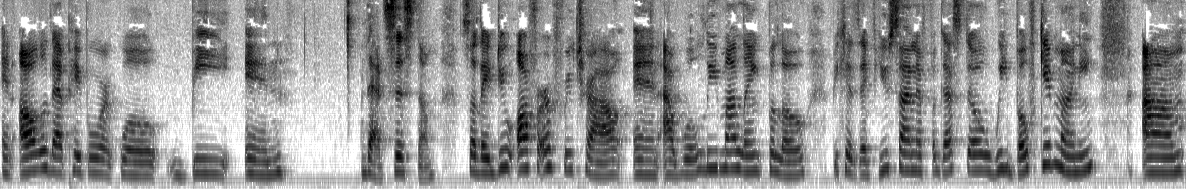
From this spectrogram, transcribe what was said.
and all of that paperwork will be in that system. So they do offer a free trial, and I will leave my link below because if you sign up for Gusto, we both get money. Um,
